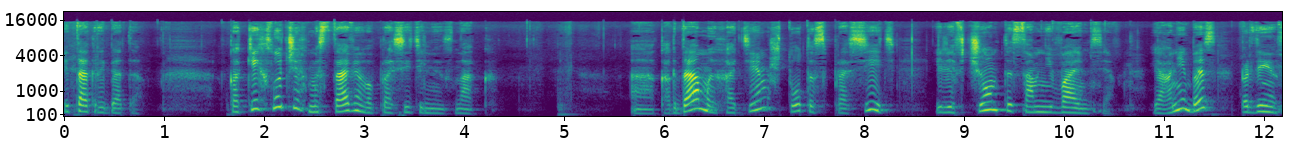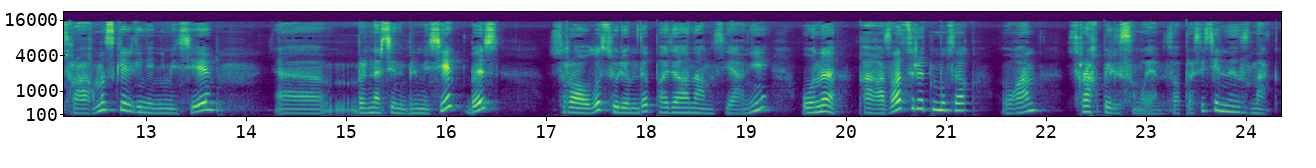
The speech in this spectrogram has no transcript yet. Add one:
Итак ребята в каких случаях мы ставим вопросительный знак? Когда мы хотим что-то спросить или в чем-то сомневаемся. Яғни біз бірдеңе сұрағымыз келгенде немесе ә, бір нәрсені білмесек біз сұраулы сөйлемді пайдаланамыз яғни оны қағазға түсіретін болсақ оған сұрақ белгісін қоямыз вопросительный знак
